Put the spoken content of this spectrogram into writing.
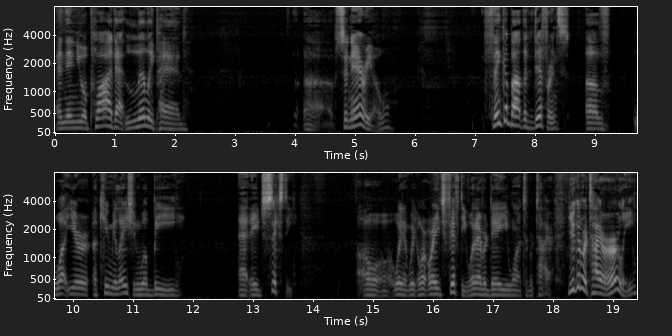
and then you apply that lily pad uh, scenario think about the difference of what your accumulation will be at age 60 Oh, or, or, or age 50, whatever day you want to retire. You can retire early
